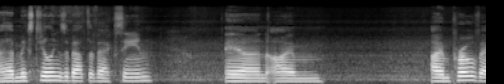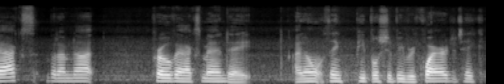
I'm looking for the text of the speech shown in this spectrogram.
I have mixed feelings about the vaccine, and I'm I'm pro-vax, but I'm not pro-vax mandate. I don't think people should be required to take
